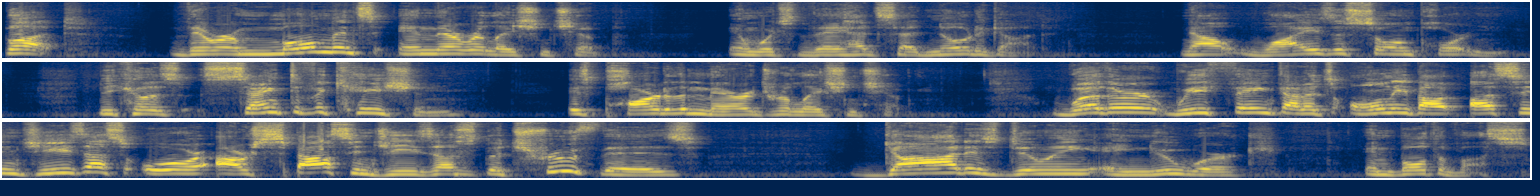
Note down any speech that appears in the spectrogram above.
but there were moments in their relationship in which they had said no to God. Now, why is this so important? Because sanctification is part of the marriage relationship. Whether we think that it's only about us and Jesus or our spouse and Jesus, the truth is God is doing a new work in both of us.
